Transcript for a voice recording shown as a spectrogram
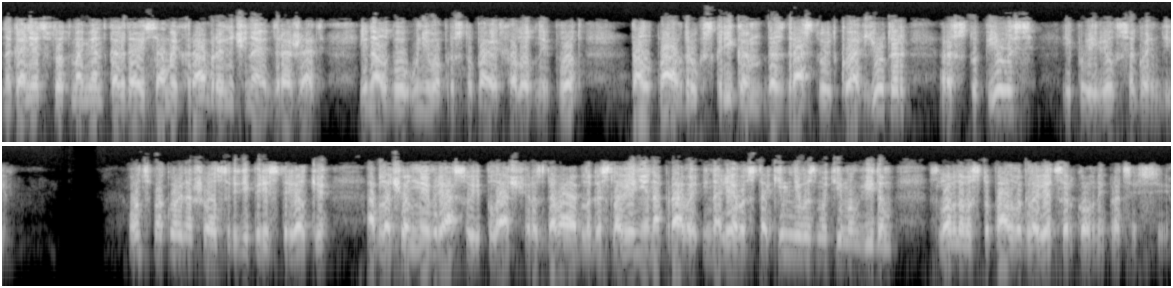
Наконец, в тот момент, когда и самый храбрый начинает дрожать, и на лбу у него проступает холодный пот, толпа вдруг с криком «Да здравствует коадьютор!» расступилась, и появился Гонди. Он спокойно шел среди перестрелки, облаченный в рясу и плащ, раздавая благословения направо и налево с таким невозмутимым видом, словно выступал во главе церковной процессии.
